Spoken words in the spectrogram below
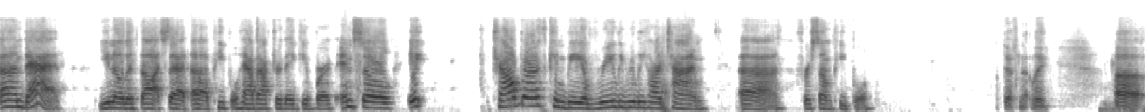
um, bad. You know, the thoughts that uh, people have after they give birth. And so it, childbirth can be a really, really hard time uh, for some people. Definitely. Uh,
